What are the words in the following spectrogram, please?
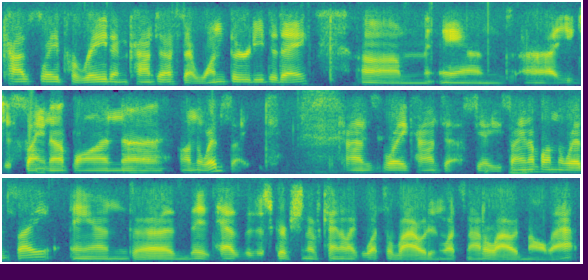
cosplay parade and contest at 1:30 today, um, and uh, you just sign up on uh, on the website. cosplay contest. Yeah, you sign up on the website, and uh, it has the description of kind of like what's allowed and what's not allowed and all that.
